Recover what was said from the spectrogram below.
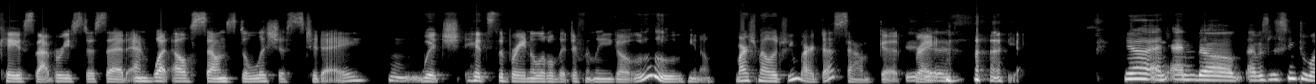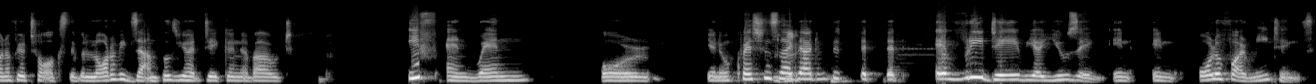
case, that barista said, "And what else sounds delicious today?" Hmm. which hits the brain a little bit differently. You go, ooh, you know, marshmallow dream bar does sound good, right? yeah. Yeah, and and uh, I was listening to one of your talks. There were a lot of examples you had taken about if and when, or you know, questions mm-hmm. like that, that, that that every day we are using in in all of our meetings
